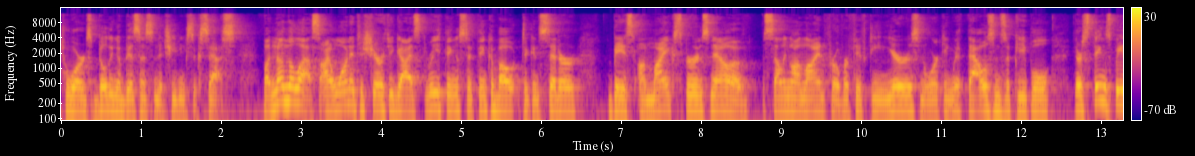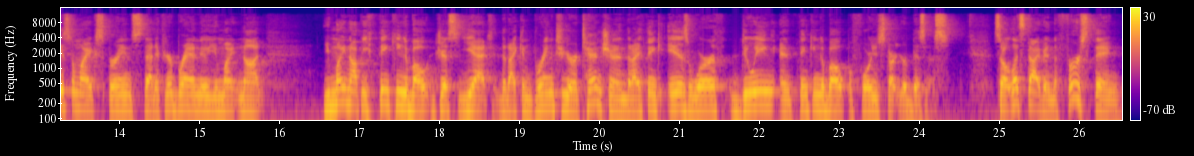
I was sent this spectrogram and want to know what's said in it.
towards building a business and achieving success. But nonetheless, I wanted to share with you guys three things to think about, to consider, based on my experience now of selling online for over 15 years and working with thousands of people. There's things based on my experience that if you're brand new, you might not you might not be thinking about just yet that I can bring to your attention that I think is worth doing and thinking about before you start your business. So let's dive in. The first thing,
